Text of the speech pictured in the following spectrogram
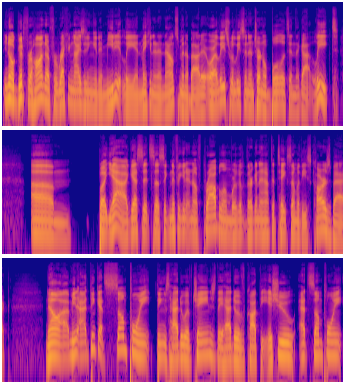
you know, good for Honda for recognizing it immediately and making an announcement about it, or at least release an internal bulletin that got leaked. Um, but yeah, I guess it's a significant enough problem where they're going to have to take some of these cars back. Now, I mean, I think at some point things had to have changed. They had to have caught the issue at some point,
